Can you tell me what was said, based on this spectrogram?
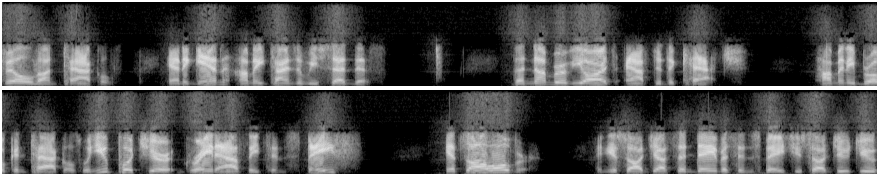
filled on tackles. And again, how many times have we said this? The number of yards after the catch. How many broken tackles? When you put your great athletes in space, it's all over. And you saw Justin Davis in space. You saw Juju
